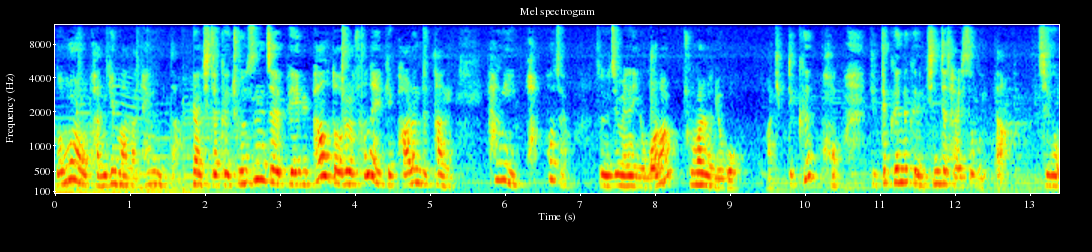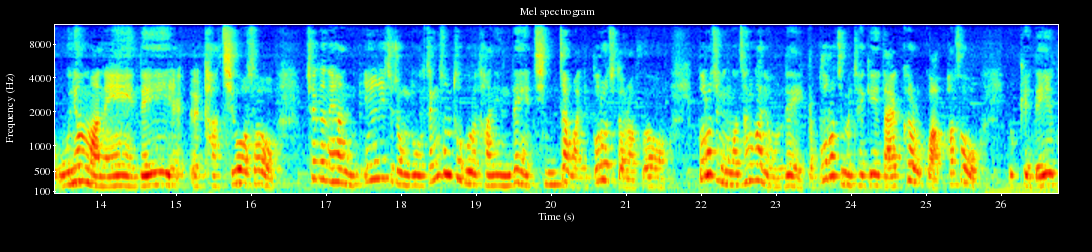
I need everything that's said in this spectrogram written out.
너무너무 반길만한 향입니다. 그냥 진짜 그 존슨즈 베이비 파우더를 손에 이렇게 바른 듯한 향이 확 퍼져요. 그래서 요즘에는 이거랑 조말론 이거 아 딥티크? 어, 딥티크 핸드크림 진짜 잘 쓰고 있다. 지금 5년 만에 네일을 다 지워서 최근에 한 1, 2주 정도 생손톱으로 다니는데 진짜 많이 부러지더라고요. 부러지는 건 상관이 없는데 그러니까 부러지면 되게 날카롭고 아파서 이렇게 네일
